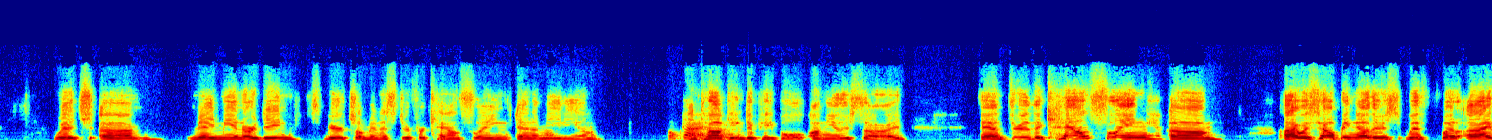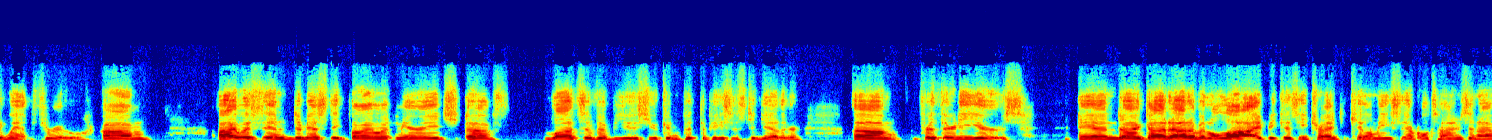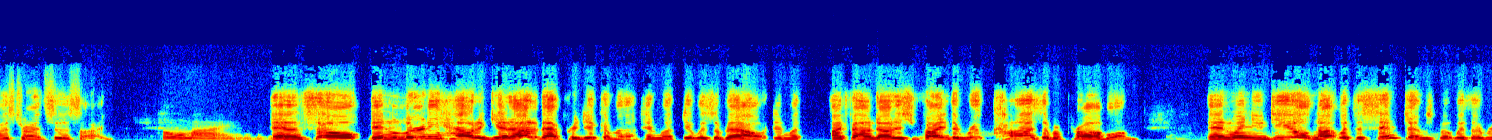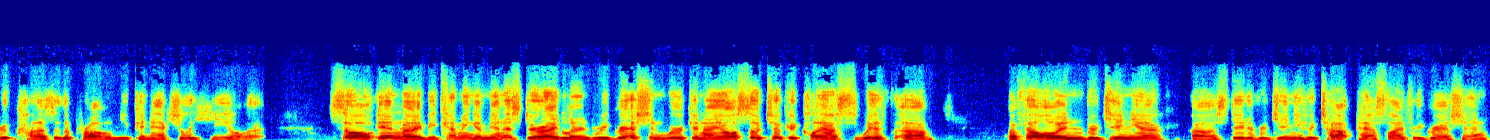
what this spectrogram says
which um, made me an ordained spiritual minister for counseling and a medium okay. and talking to people on the other side. And through the counseling, um, I was helping others with what I went through. Um, I was in domestic violent marriage of lots of abuse. You can put the pieces together um, for 30 years. And I got out of it alive because he tried to kill me several times and I was trying suicide. Oh my. And so, in learning how to get out of that predicament and what it was about, and what I found out is you find the root cause of a problem. And when you deal not with the symptoms, but with the root cause of the problem, you can actually heal it. So, in my becoming a minister, I learned regression work, and I also took a class with uh, a fellow in Virginia, uh, state of Virginia, who taught past life regression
